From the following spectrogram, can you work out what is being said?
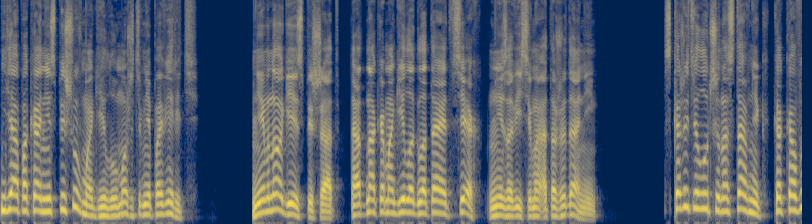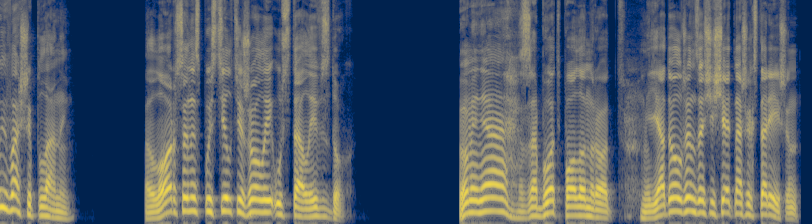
Я пока не спешу в могилу, можете мне поверить. Немногие спешат, однако могила глотает всех, независимо от ожиданий. Скажите лучше, наставник, каковы ваши планы?» Лорсон испустил тяжелый, усталый вздох. «У меня забот полон рот. Я должен защищать наших старейшин.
